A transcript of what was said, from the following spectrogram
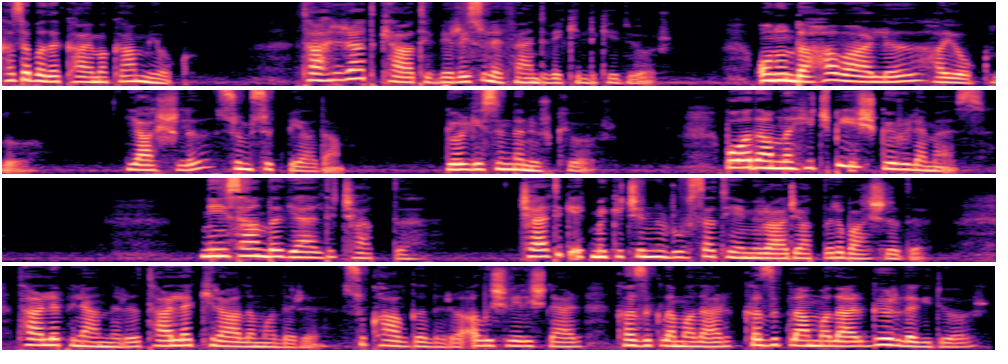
kasabada kaymakam yok. Tahrirat katibi Resul Efendi vekillik ediyor. Onun da ha varlığı ha yokluğu. Yaşlı, sümsük bir adam. Gölgesinden ürküyor. Bu adamla hiçbir iş görülemez. Nisan da geldi çattı. Çeltik ekmek için ruhsatiye müracaatları başladı. Tarla planları, tarla kiralamaları, su kavgaları, alışverişler, kazıklamalar, kazıklanmalar gırla gidiyor.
